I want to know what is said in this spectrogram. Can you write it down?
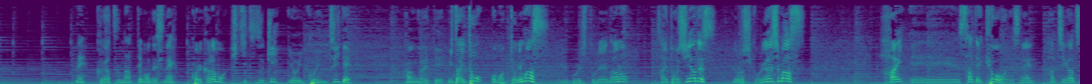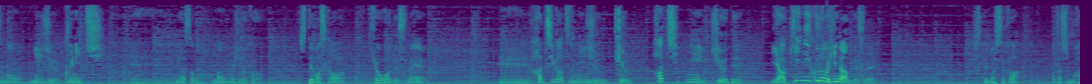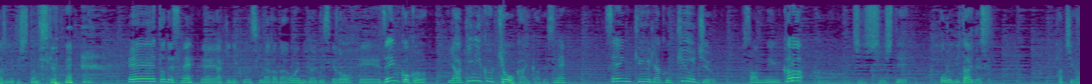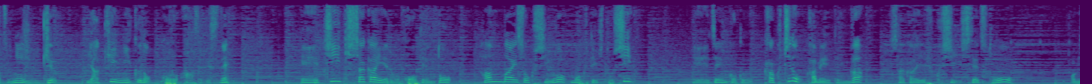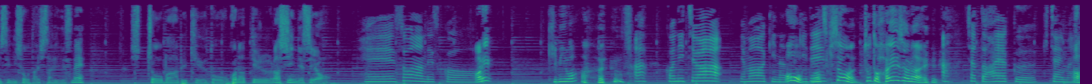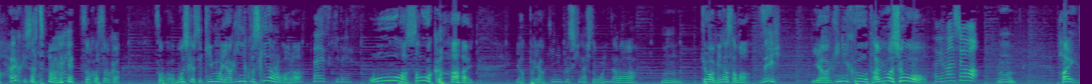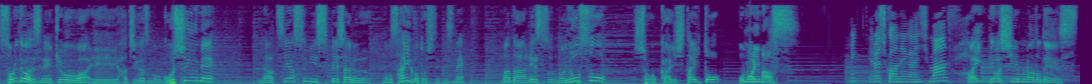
ね、9月になってもですね、これからも引き続き良い声について考えてみたいと思っております。ボイストレーナーの斉藤慎也です。よろしくお願いします。はい、えー、さて今日はですね、8月の29日、えー、皆様何の日だか知ってますか？今日はですね、えー、8月29、829で焼肉の日なんですね。知ってましたか？私も初めて知ったんですけどね。えーとですね、えー焼肉好きな方多いみたいですけど、えー全国焼肉協会がですね、1993年から実施しておるみたいです。8月29、焼肉の語呂合わせですね。えー地域社会への貢献と販売促進を目的とし、えー全国各地の加盟店が社会福祉施設等をお店に招待したりですね、出張バーベキュー等を行っているらしいんですよ。へえ、そうなんですか。あれ？君は？あ、こんにちは。山脇なおつきです。夏木さん、ちょっと早いじゃない。あ、ちょっと早く来ちゃいましあ、た。早くしちゃったのね。はいそうかそうか。そうか。もしかして君も焼肉好きなのかな？大好きです。おー、そうか。やっぱ焼肉好きな人多いんだな。うん。今日は皆様、ぜひ、焼肉を食べましょう。食べましょう。うん。はい。それではですね、今日は、えー8月の5週目、夏休みスペシャルの最後としてですね、またレッスンの様子を紹介したいと思います。はい、よろしくお願いします。はい。では CM の後です。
